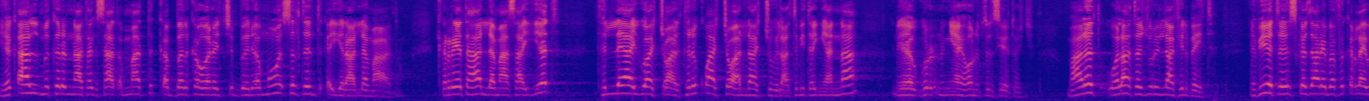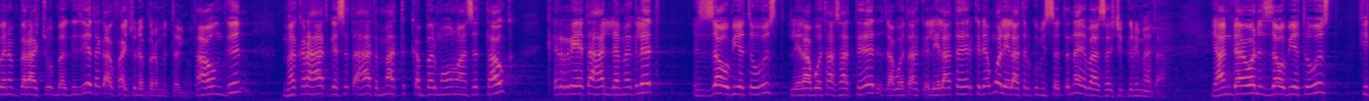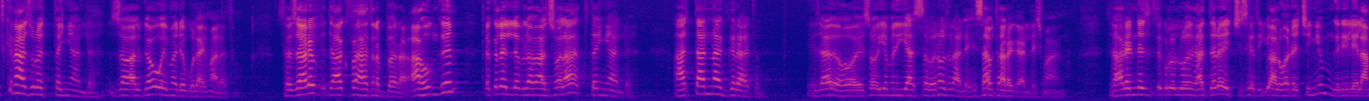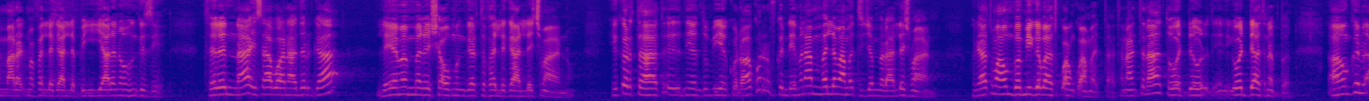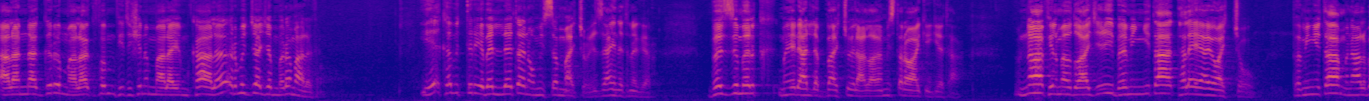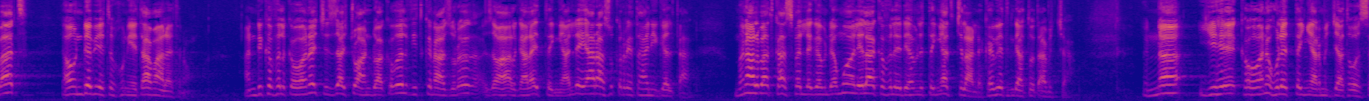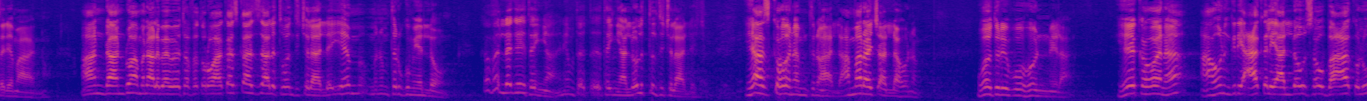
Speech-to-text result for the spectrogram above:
የቃል ምክርና ተግሳጥ የማትቀበል ከሆነችብህ ደግሞ ስልትህን ትቀይራለህ ማለት ነው። ቅሬታህን ለማሳየት ትለያዩቸዋል ትርቋቸዋላችሁ ይላል ትቢተኛና ጉርኛ የሆኑትን ሴቶች። ማለት ወላ ተጁሪላ ፊል ቤት ቤት እስከ ዛሬ በፍቅር ላይ በነበራችሁበት ጊዜ ተቃቅፋችሁ ነበር የምተኙት አሁን ግን መክረሃት ገስጠሃት የማትቀበል መሆኗን ስታውቅ ቅሬታህን ለመግለጥ እዛው ቤት ውስጥ ሌላ ቦታ ሳትሄድ እዛ ቦታ ሌላ ተሄድክ ደግሞ ሌላ ትርጉም ይሰጥና የባሰ ችግር ይመጣል። ያ እንዳይሆን እዛው ቤት ውስጥ ፊትክና ዙረት ትተኛለህ። እዛው አልጋው ወይ መደቡ ላይ ማለት ነው። ተዛሬ አቅፋሃት ነበረ። አሁን ግን ጥቅልል ብለህ አንሶላ ትተኛለህ። አታናግራትም የሰውዬ ምን እያሰበ ነው ትላለህ ሂሳብ ታደረጋለች ማለት ነው። ዛሬ እንደዚህ ጥቅልሎ ታደረ እቺ ሴትዮ አልሆነችኝም እንግዲህ ሌላ አማራጭ መፈለግ አለብኝ እያለ ነው ጊዜ። ትልና ሂሳቧን አድርጋ ለየመመለሻው መንገድ ትፈልጋለች ማለት ነው። ይቅርታ ብዬ አኮረፍክ እንዴ? ምናም መለማመጥ ትጀምራለች ማለት ነው። ምክንያቱም አሁን በሚገባት ቋንቋ መጣ። ትናንትና ይወዳት ነበር። አሁን ግን አላናግርም አላቅፍም ፊትሽንም አላይም ካለ እርምጃ ጀመረ ማለት ነው ይሄ ከብትር የበለጠ ነው የሚሰማቸው የዚህ አይነት ነገር። በዚህ መልክ መሄድ አለባቸው ይላል ሚስጥር አዋቂ ጌታ። እና ፊልመضጅዒ በምኝታ ተለያዩቸው በምኝታ ምናልባት ያው እንደ ቤት ሁኔታ ማለት ነው። አንድ ክፍል ከሆነች እዛቸው አንዷ ክፍል ፊትክን አዙረህ እዛው አልጋ ላይ ትተኛለህ። ያ ራሱ ቅሬታህን ይገልጣል። ምናልባት ካስፈለገም ደግሞ ሌላ ክፍል ደህም ልተኛ ትችላለህ ከቤት እንዳትወጣ ብቻ። እና ይሄ ከሆነ ሁለተኛ እርምጃ ተወሰደ ማለት ነው አንዳንዷ ምናልባት በተፈጥሮ ቀዝቃዛ ልትሆን ትችላለ ይህም ምንም ትርጉም የለውም። ከፈለገ የተኛ እኔም ተኛለሁ ልትል ትችላለች። ይህ እስከሆነ ምትነዋለ አማራጭ አለ አሁንም። ወድሪቡሁን ይላል። ይሄ ከሆነ አሁን እንግዲህ አቅል ያለው ሰው በአቅሉ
